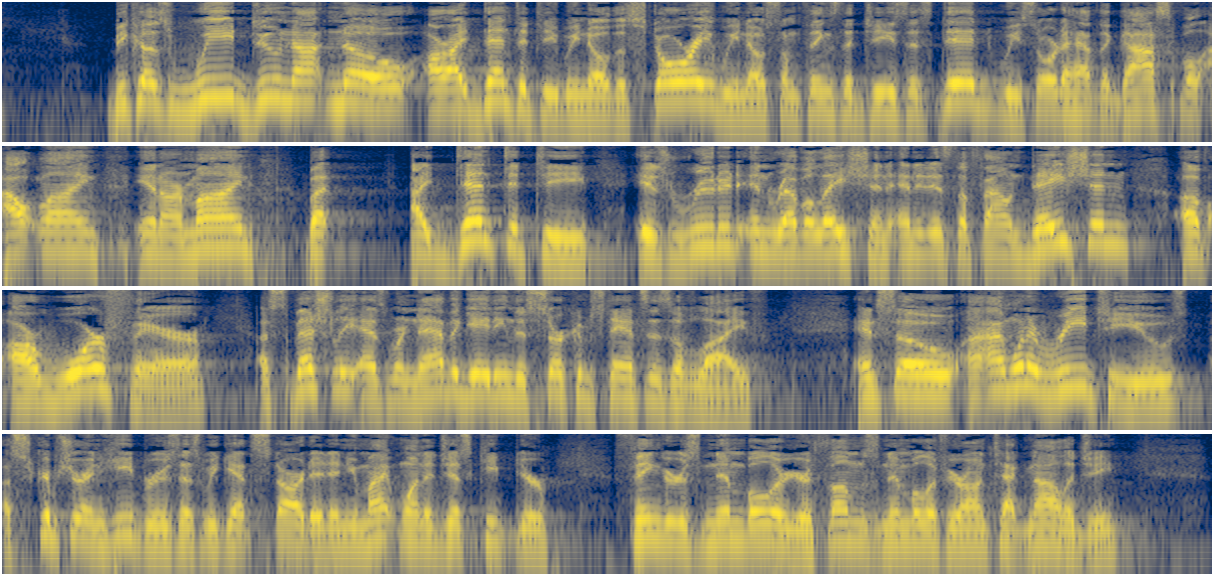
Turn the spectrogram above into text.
because we do not know our identity. We know the story, we know some things that Jesus did, we sort of have the gospel outline in our mind, but identity is rooted in revelation and it is the foundation of our warfare, especially as we're navigating the circumstances of life. And so I want to read to you a scripture in Hebrews as we get started, and you might want to just keep your fingers nimble or your thumbs nimble if you're on technology.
